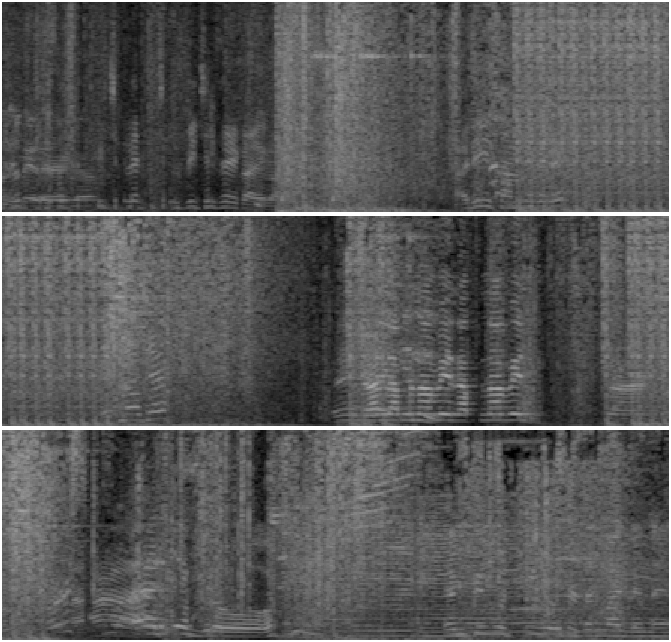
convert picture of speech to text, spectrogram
पीछे से पीछे, पीछे से एक आएगा अरे सामने करे एक नॉक है चल अपना विन अपना विन अरे ब्रो एमपी फोर्टी हो खतरनाक गन है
